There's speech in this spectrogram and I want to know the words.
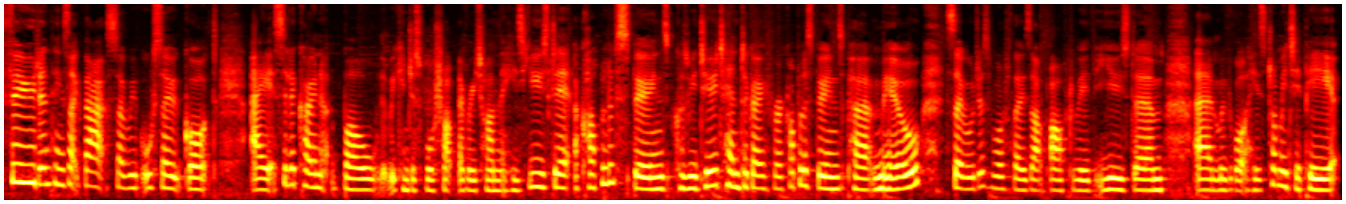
food and things like that, so we've also got a silicone bowl that we can just wash up every time that he's used it, a couple of spoons, because we do tend to go for a couple of spoons per meal, so we'll just wash those up after we've used them. Um, we've got his Tommee Tippee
